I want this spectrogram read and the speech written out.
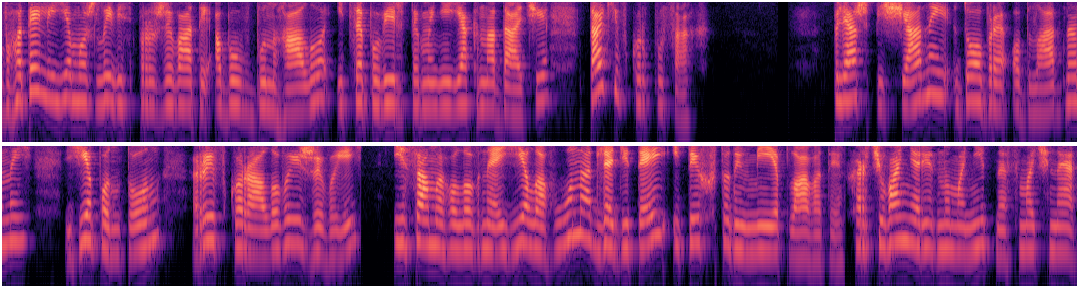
В готелі є можливість проживати або в бунгало, і це, повірте мені, як на дачі, так і в корпусах. Пляж піщаний, добре обладнаний, є понтон, риф кораловий, живий. І саме головне, є лагуна для дітей і тих, хто не вміє плавати. Харчування різноманітне, смачне,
